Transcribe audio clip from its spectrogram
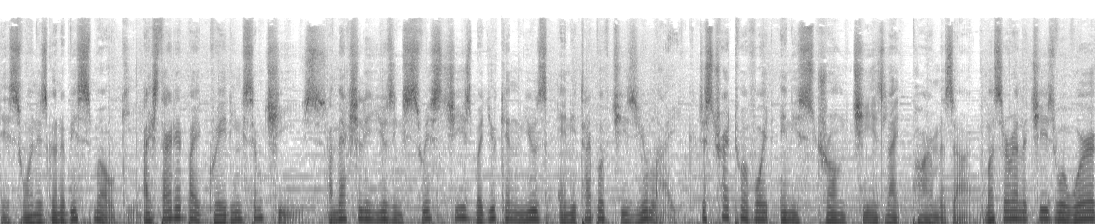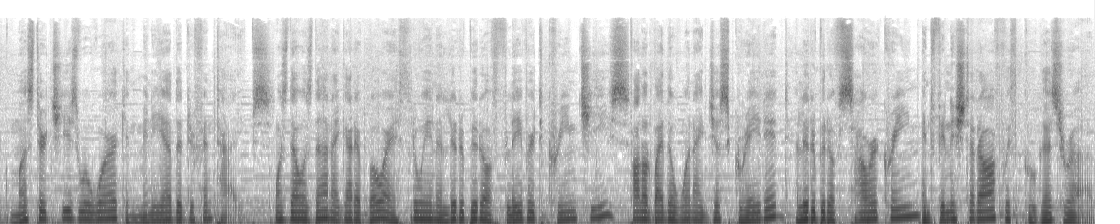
this one is gonna be smoky. I started by grating some cheese. I'm actually using Swiss cheese, but you can use any type of cheese you like. Just try to avoid any strong cheese like Parmesan. Mozzarella cheese will work, Muenster cheese will work, and many other different types. Once that was done, I got a bowl, I threw in a little bit of flavored cream cheese, followed by the one I just grated, a little bit of sour cream, and finished it off with Guga's rub.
